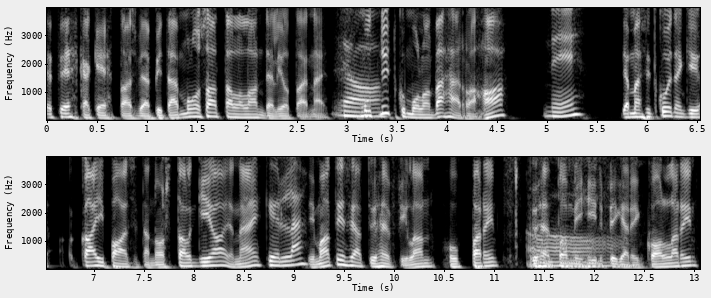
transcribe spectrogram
et ehkä kehtaisi vielä pitää. Mulla on saattaa olla Landeli jotain näitä. Joo. Mutta nyt kun mulla on vähän rahaa, Niin. ja mä sitten kuitenkin kaipaan sitä nostalgiaa ja näin. Kyllä. Niin mä otin sieltä yhden Filan hupparin, yhden Aa. Tommy Hilfigerin kollarin,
